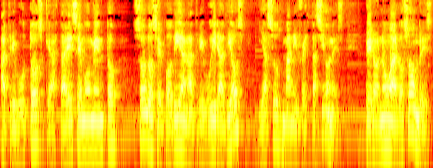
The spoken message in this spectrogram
atributos que hasta ese momento sólo se podían atribuir a Dios y a sus manifestaciones, pero no a los hombres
